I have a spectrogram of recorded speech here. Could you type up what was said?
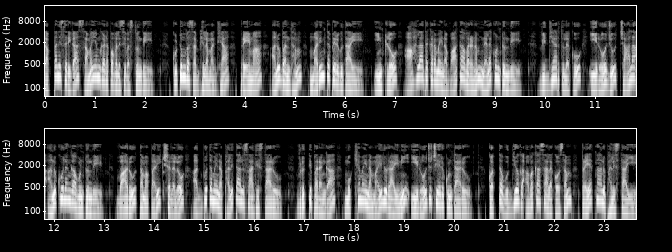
తప్పనిసరిగా సమయం గడపవలసి వస్తుంది. కుటుంబ సభ్యుల మధ్య ప్రేమ అనుబంధం మరింత పెరుగుతాయి. ఇంట్లో ఆహ్లాదకరమైన వాతావరణం నెలకొంటుంది. విద్యార్థులకు ఈ రోజు చాలా అనుకూలంగా ఉంటుంది. వారు తమ పరీక్షలలో అద్భుతమైన ఫలితాలు సాధిస్తారు. వృత్తిపరంగా ముఖ్యమైన మైలురాయిని ఈ రోజు చేరుకుంటారు. కొత్త ఉద్యోగ అవకాశాల కోసం ప్రయత్నాలు ఫలిస్తాయి.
